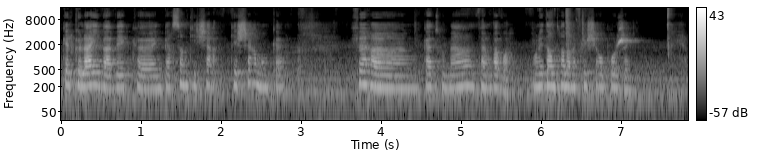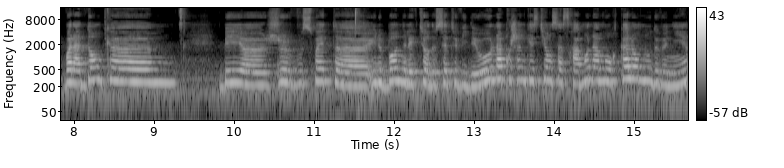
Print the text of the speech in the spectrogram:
quelques lives avec euh, une personne qui est, chère, à mon cœur. Faire un 4 mains, enfin on va voir. On est en train de réfléchir au projet. Voilà, donc euh, ben, je vous souhaite une bonne lecture de cette vidéo. La prochaine question, ça sera « Mon amour, qu'allons-nous devenir ?»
